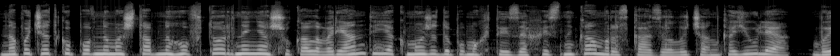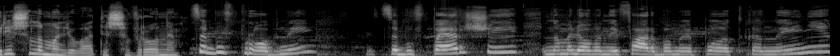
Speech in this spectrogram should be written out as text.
На початку повномасштабного вторгнення шукала варіанти, як може допомогти захисникам, розказує лучанка Юлія. Вирішила малювати шеврони. Це був пробний. Це був перший намальований фарбами по тканині.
